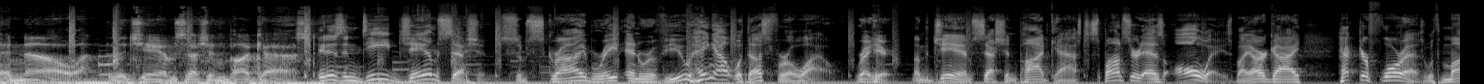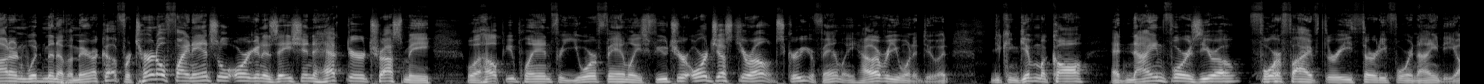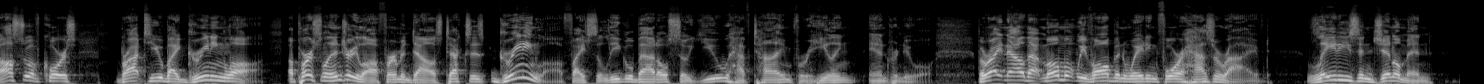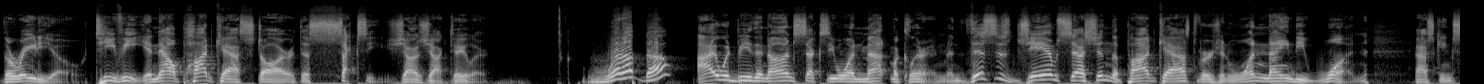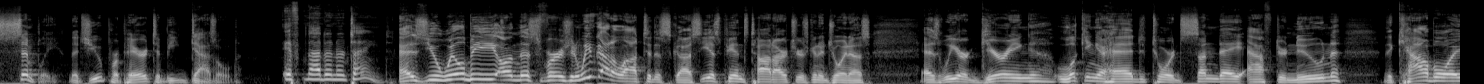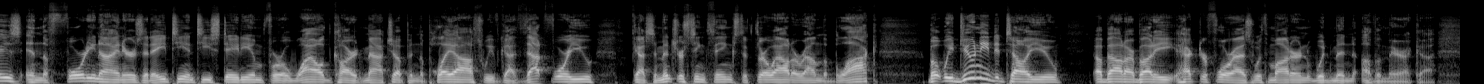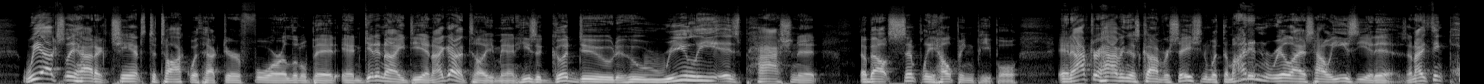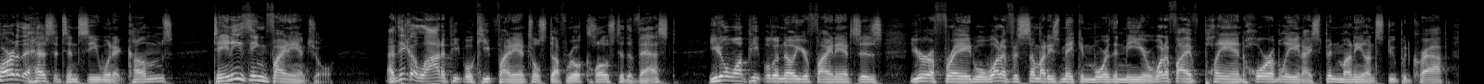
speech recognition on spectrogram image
And now, the Jam Session Podcast. It is indeed Jam Session. Subscribe, rate, and review. Hang out with us for a while. Right here on the Jam Session Podcast, sponsored as always by our guy, Hector Flores with Modern Woodmen of America, fraternal financial organization. Hector, trust me, will help you plan for your family's future or just your own. Screw your family, however you want to do it. You can give them a call at 940 453 3490. Also, of course, brought to you by Greening Law, a personal injury law firm in Dallas, Texas. Greening Law fights the legal battle so you have time for healing and renewal. But right now, that moment we've all been waiting for has arrived. Ladies and gentlemen, the radio, TV, and now podcast star, the sexy Jean Jacques Taylor. What up, dog? I would be the non sexy one, Matt McLaren. And this is Jam Session, the podcast version 191, asking simply that you prepare to be dazzled. If not entertained. As you will be on this version, we've got a lot to discuss. ESPN's Todd Archer is going to join us as we are gearing, looking ahead towards Sunday afternoon. The Cowboys and the 49ers at AT&T Stadium for a wild card matchup in the playoffs. We've got that for you. Got some interesting things to throw out around the block. But we do need to tell you about our buddy Hector Flores with Modern Woodmen of America. We actually had a chance to talk with Hector for a little bit and get an idea. And I got to tell you, man, he's a good dude who really is passionate about simply helping people. And after having this conversation with them, I didn't realize how easy it is. And I think part of the hesitancy when it comes to anything financial, I think a lot of people keep financial stuff real close to the vest. You don't want people to know your finances. You're afraid, well, what if somebody's making more than me? Or what if I've planned horribly and I spend money on stupid crap?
